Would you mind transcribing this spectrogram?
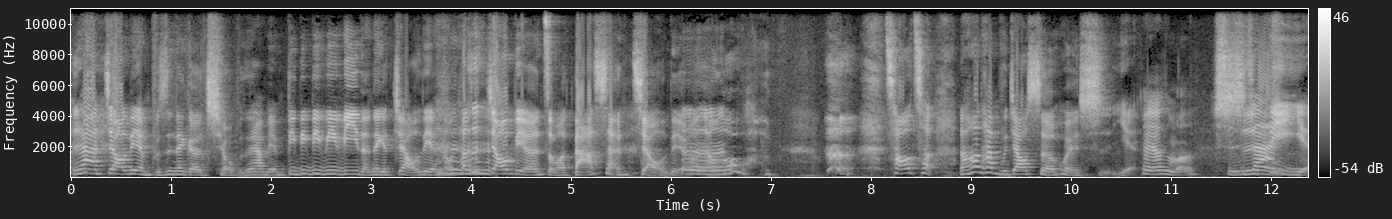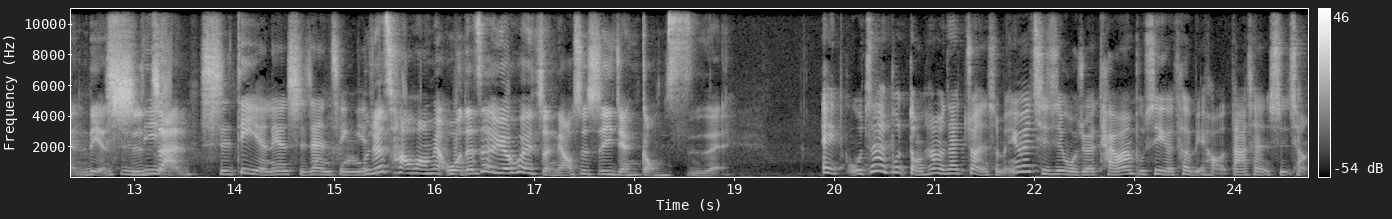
人家教练不是那个球不是那边哔哔哔哔哔的那个教练哦，他是教别人怎么搭讪教练。我想 超扯。然后它不叫社会实验，那叫什么？实地演练、实战、实地演练、实战经验。我觉得超荒谬。我的这个约会诊疗室是一间公司哎。哎、欸，我真的不懂他们在赚什么，因为其实我觉得台湾不是一个特别好的搭讪市场。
